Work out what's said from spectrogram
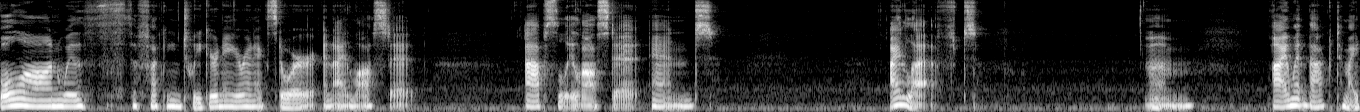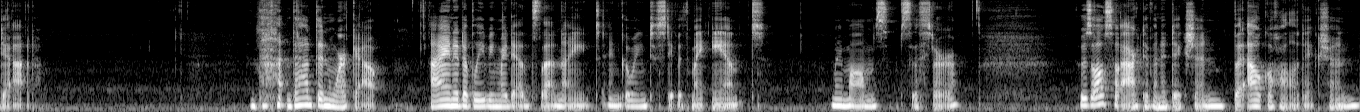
full on with the fucking tweaker neighbor next door and I lost it. Absolutely lost it. And I left. Um, I went back to my dad. That, that didn't work out. I ended up leaving my dad's that night and going to stay with my aunt, my mom's sister, who's also active in addiction, but alcohol addiction,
